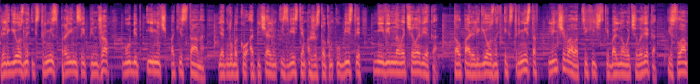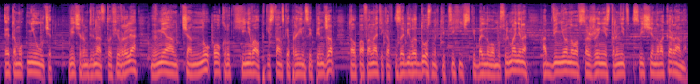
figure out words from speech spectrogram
Религиозный экстремист в провинции Пенджаб губит имидж Пакистана. Я глубоко опечален известием о жестоком убийстве невинного человека. Толпа религиозных экстремистов линчевала психически больного человека. Ислам этому не учит. Вечером 12 февраля в Миан-Чанну, округ Хиневал пакистанской провинции Пенджаб, толпа фанатиков забила до смерти психически больного мусульманина, обвиненного в сожжении страниц священного Корана.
